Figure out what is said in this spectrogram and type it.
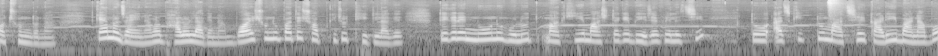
পছন্দ না। কেন যাই না, আমার ভালো লাগে না। বয়স অনুপাতে সব কিছু ঠিক লাগে। তো এখানে নুন, হলুদ মাখিয়ে মাছটাকে ভেজে ফেলেছি। তো আজকে একটু মাছের কারি বানাবো।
